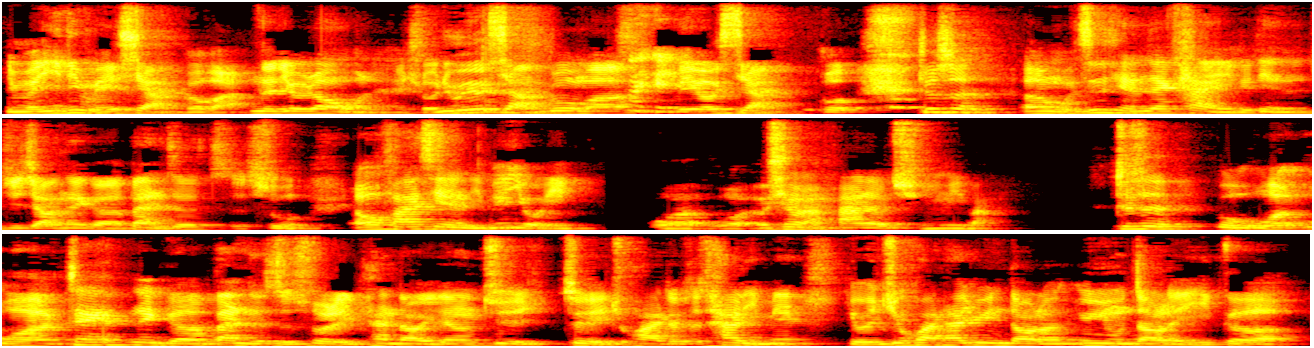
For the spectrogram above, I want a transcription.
你们一定没想过吧？那就让我来说，你们有想过吗？没有想过。就是，嗯，我之前在看一个电视剧叫那个《半泽直树》，然后发现里面有一，我我我先把它发到群里吧。就是我我我在那个《半泽直树》里看到一样剧，这一句话就是它里面有一句话，它运到了运用到了一个。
